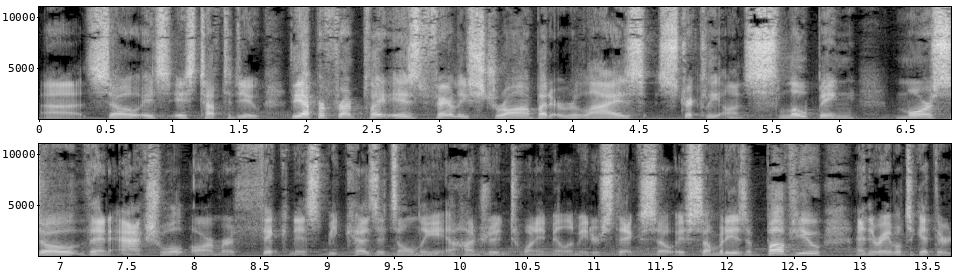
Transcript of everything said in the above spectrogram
Uh, so it's it's tough to do. The upper front plate is fairly strong, but it relies strictly on sloping more so than actual armor thickness because it's only 120 millimeters thick. So if somebody is above you and they're able to get their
